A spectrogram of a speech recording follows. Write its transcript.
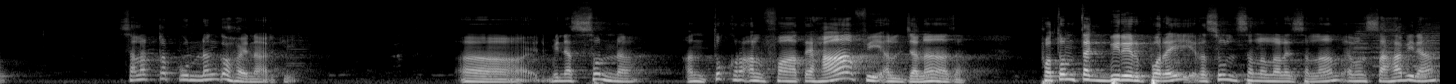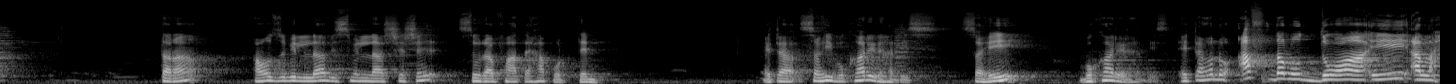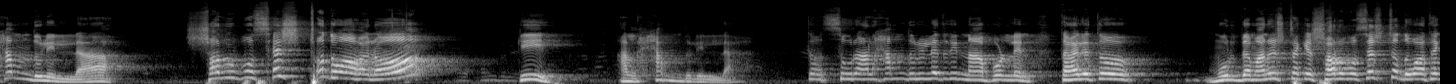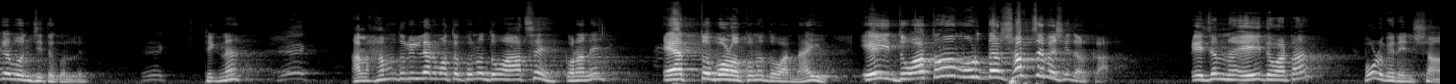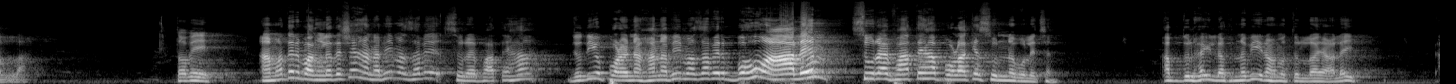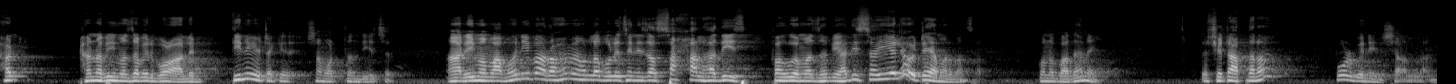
সালাদটা পূর্ণাঙ্গ হয় না আর কি। মিনাসন্না আন্তকর আল ফাতেহা আল জানাজা। প্রথম তাকবীরের পরেই রসুল সাল্লা সাল্লাম এবং সাহাবিরা তারা আউজবিল্লা বিসমিল্লা শেষে সুরা ফাতেহা পড়তেন। এটা সহি বুখারির হাদিস সহি বুখারির হাদিস। এটা হলো আফদল দোয়া এই আলহামদুলিল্লাহ। সর্বশ্রেষ্ঠ দোয়া হলো কি? আলহামদুলিল্লাহ। তো সুর আলহামদুলিল্লাহ যদি না পড়লেন, তাহলে তো মুর্দা মানুষটাকে সর্বশ্রেষ্ঠ দোয়া থেকে বঞ্চিত করলেন। ঠিক না? আলহামদুলিল্লাহর মতো কোনো দোয়া আছে কোরআনে? এত বড় কোনো দোয়া নাই। এই দোয়া তো মুর্দার সবচেয়ে বেশি দরকার। এই জন্য এই দোয়াটা পড়বেন ইনশাআল্লাহ। তবে আমাদের বাংলাদেশে হানাভি মাঝাবে সুরে ফাতেহা, যদিও পড়ে না হানাভি মাঝাবের বহু আলেম সুরে ফাতেহা পড়াকে শূন্য বলেছেন। আব্দুল হাই লখনবী রহমতুল্লাহ আলাই হান- হানাবি মজাবের বড় আলেম, তিনিও এটাকে সমর্থন দিয়েছেন। আর ইমাম আবহানিবা রহমেউল্লাহ বলেছেন যে সাহাল হাদিস, ফাহুয়া মজহাবি হাদিস সহি হলে ওইটাই আমার মজাব কোনো বাধা নেই। তো সেটা আপনারা পড়বেন ইনশাআল্লাহ।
